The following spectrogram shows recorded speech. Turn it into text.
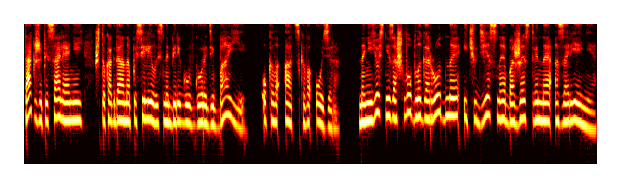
Также писали о ней, что когда она поселилась на берегу в городе Байи, около Адского озера, на нее снизошло благородное и чудесное божественное озарение,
